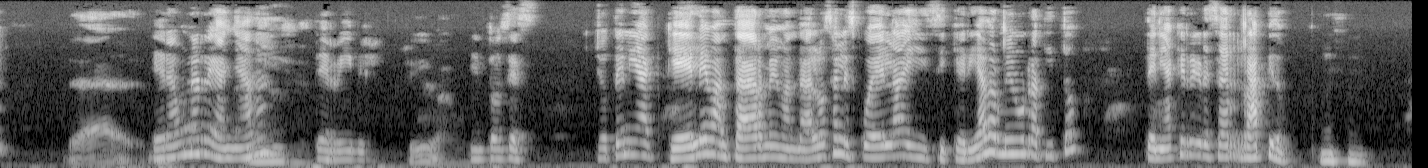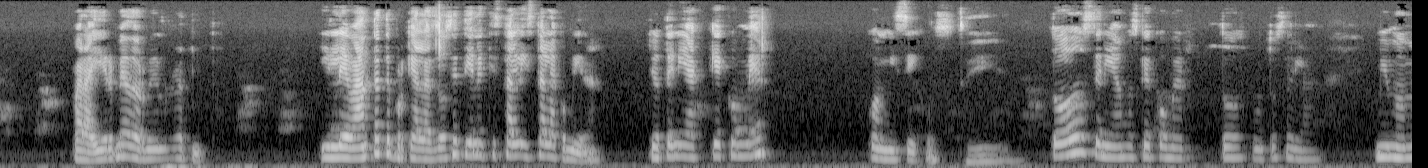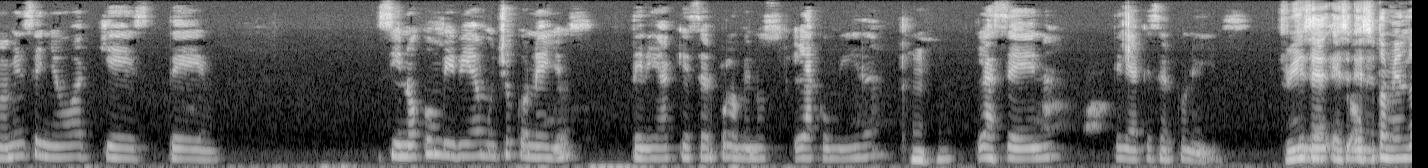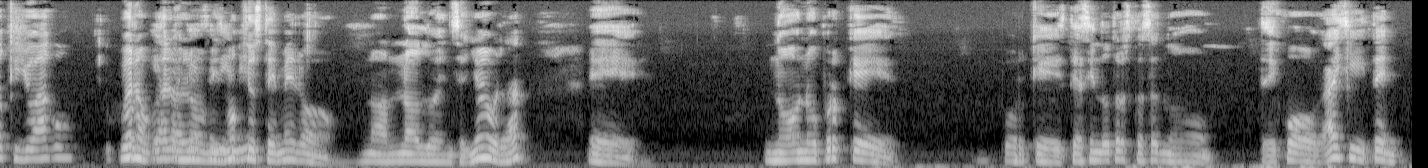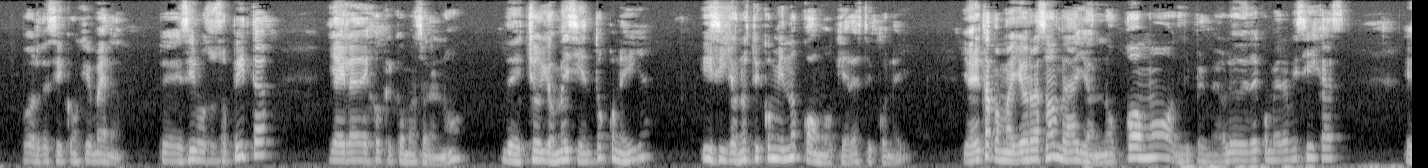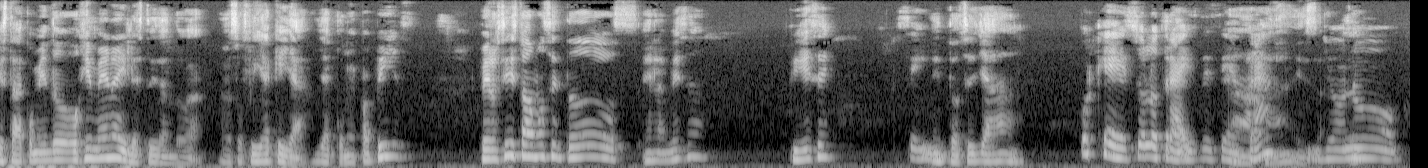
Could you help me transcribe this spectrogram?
era una regañada terrible. Entonces, yo tenía que levantarme, mandarlos a la escuela y si quería dormir un ratito, tenía que regresar rápido para irme a dormir un ratito. Y levántate porque a las 12 tiene que estar lista la comida. Yo tenía que comer con mis hijos. Todos teníamos que comer todos juntos en la... Mi mamá me enseñó a que este... si no convivía mucho con ellos, tenía que ser por lo menos la comida, la cena, tenía que ser con ellos. Fíjese, eso también es lo que yo hago. Bueno, lo mismo que usted me lo, no, lo enseñó, ¿verdad? Eh, no, no porque, porque esté haciendo otras cosas, no te dejo, ay sí, ten, por decir con Jimena, te sirvo su sopita y ahí la dejo que coma sola, ¿no? De hecho, yo me siento con ella. Y si yo no estoy comiendo, como quiera, estoy con ella. Y ahorita con mayor razón, ¿verdad? Yo no como, primero le doy de comer a mis hijas. Está comiendo Jimena y le estoy dando a, Sofía que ya, ya come papillas. Pero sí estábamos sentados en la mesa. Fíjese. Sí. Entonces ya. Porque eso lo traes desde atrás. Yo no.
